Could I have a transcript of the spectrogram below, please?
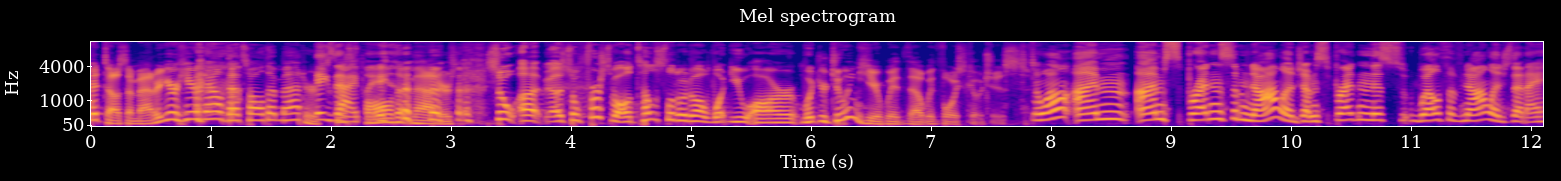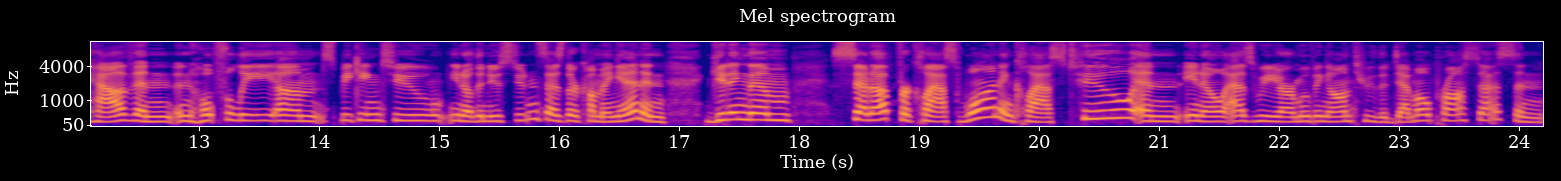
It doesn't matter. You're here now. That's all that matters. That's Exactly. all that matters. so uh, uh, so first of all, tell us a little bit about what you are, what you're doing here with uh, with voice coaches. Well, I'm I'm spreading some knowledge. I'm spreading this wealth of knowledge that I have, and and hopefully um, speaking to you know the new students as they're coming in and getting them set up for class one and class two, and you know as we are moving on through the demo process and.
